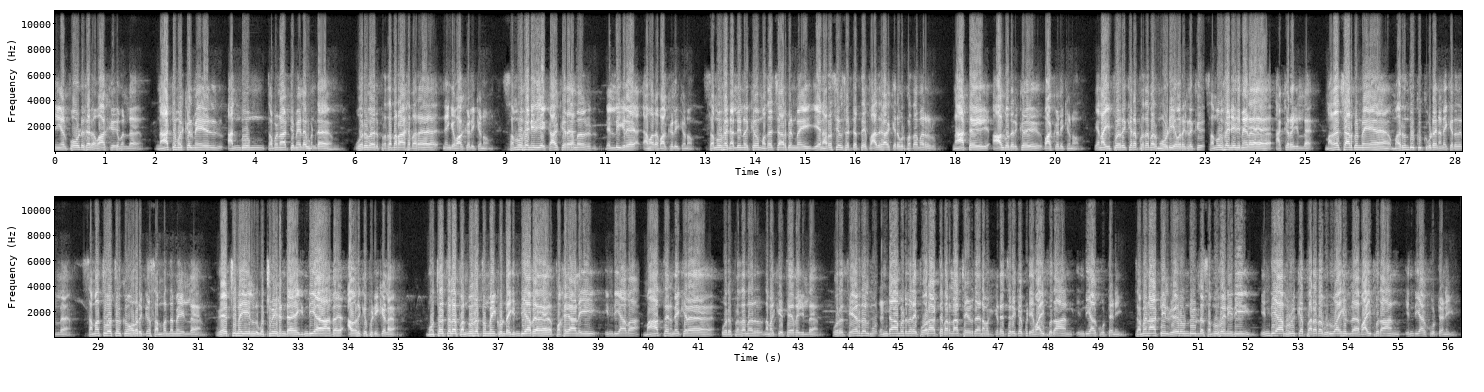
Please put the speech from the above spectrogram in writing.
நீங்கள் போடுகிற வாக்கு அல்ல. நாட்டு மக்கள் மேல் அன்பும் தமிழ்நாட்டு மேல உண்ட ஒருவர் பிரதமராக வர நீங்க வாக்களிக்கணும். சமூக நிதியை காக்கிற டெல்லியில அமர வாக்களிக்கணும். சமூக நல்லிணக்கம் மதச்சார்பின்மை ஏன் அரசியல் சட்டத்தை பாதுகாக்கிற ஒரு பிரதமர் நாட்டை ஆள்வதற்கு வாக்களிக்கணும். ஏன்னா இப்ப இருக்கிற பிரதமர் மோடி அவர்களுக்கு சமூக நீதி மேல அக்கறை இல்லை. மதச்சார்பின்மைய மருந்துக்கு கூட நினைக்கிறது இல்லை சமத்துவத்துக்கும் அவருக்கும் சம்பந்தமே இல்லை. வேற்றுமையில் ஒற்றுமை கண்ட இந்தியாவை அவருக்கு பிடிக்கல. மொத்தத்துல பன்முகத்தன்மை கொண்ட இந்தியாவை பகையாளி இந்தியாவா மாத்த நினைக்கிற ஒரு பிரதமர் நமக்கு தேவையில்லை. ஒரு தேர்தல் மு- இரண்டாம் விடுதலை போராட்ட வரலாற்றை எழுத நமக்கு கிடைத்திருக்கக்கூடிய வாய்ப்பு தான் இந்தியா கூட்டணி. தமிழ்நாட்டில் வேரூன்றியுள்ள சமூக நீதி இந்தியா முழுக்க பரவ உருவாகியுள்ள வாய்ப்பு தான் இந்தியா கூட்டணி.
